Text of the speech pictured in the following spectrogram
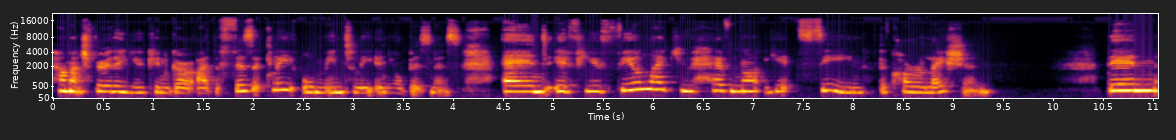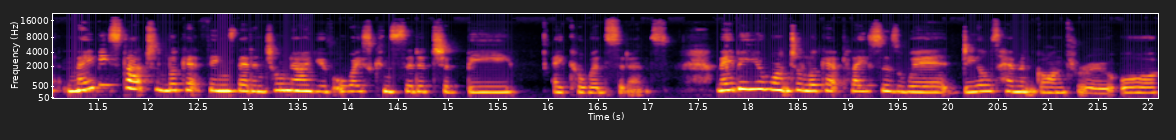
how much further you can go, either physically or mentally, in your business. And if you feel like you have not yet seen the correlation, then maybe start to look at things that until now you've always considered to be a coincidence. Maybe you want to look at places where deals haven't gone through, or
